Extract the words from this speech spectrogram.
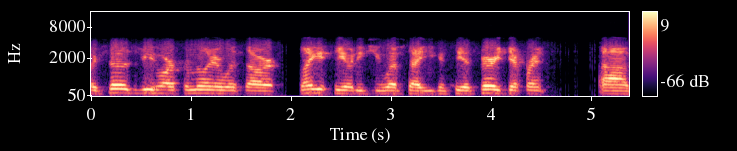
which those of you who are familiar with our legacy ODG website, you can see it's very different. Uh,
